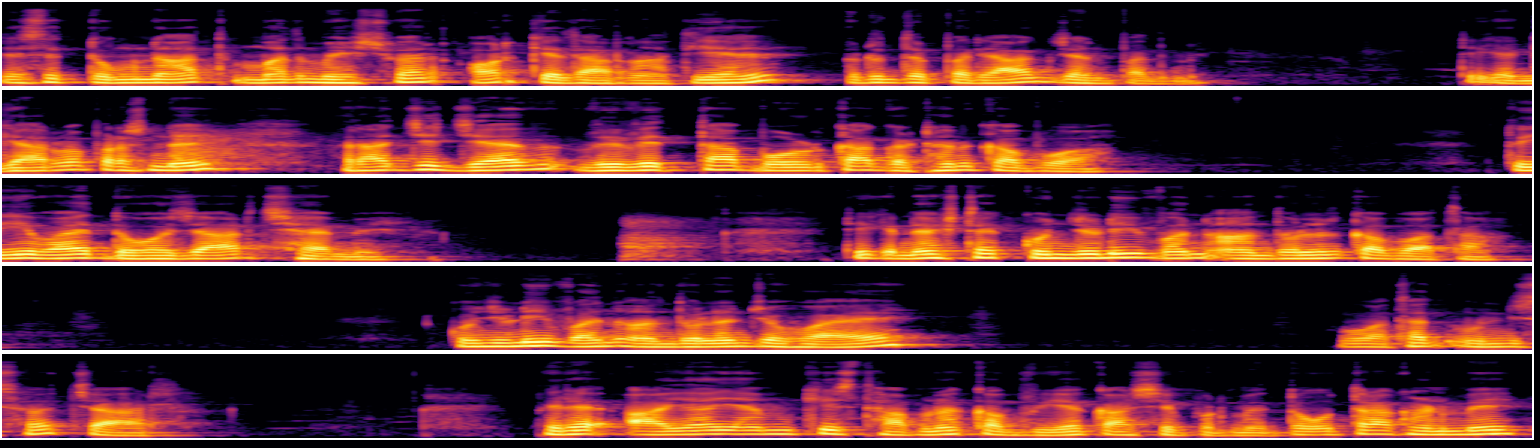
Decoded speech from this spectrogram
जैसे तुंगनाथ मधमहेश्वर और केदारनाथ, ये हैं रुद्रप्रयाग जनपद में। ठीक है, ग्यारहवा प्रश्न है, राज्य जैव विविधता बोर्ड का गठन कब हुआ? तो ये हुआ है दो हज़ार छः में। ठीक है, नेक्स्ट है, कुंजड़ी वन आंदोलन कब हुआ था? कुंजड़ी वन आंदोलन जो हुआ है, वो सौ चार। फिर आईआईएम की स्थापना कब हुई है काशीपुर में? तो उत्तराखंड में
